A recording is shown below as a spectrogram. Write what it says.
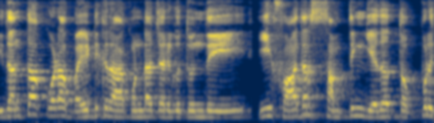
ఇదంతా కూడా బయటికి రాకుండా జరుగుతుంది. ఈ ఫాదర్ సంథింగ్ ఏదో తప్పులు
